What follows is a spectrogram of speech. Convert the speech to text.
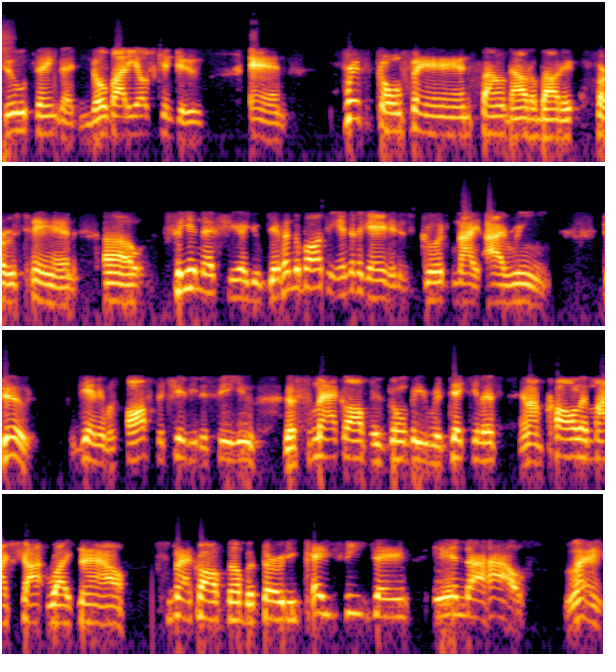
do things that nobody else can do. And Frisco fan found out about it firsthand. Uh, see you next year. You give him the ball at the end of the game. It is good night, Irene. Dude, again, it was off the chizzy to see you. The smack off is going to be ridiculous, and I'm calling my shot right now. Smack off number 30, KC James in the house. Late.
